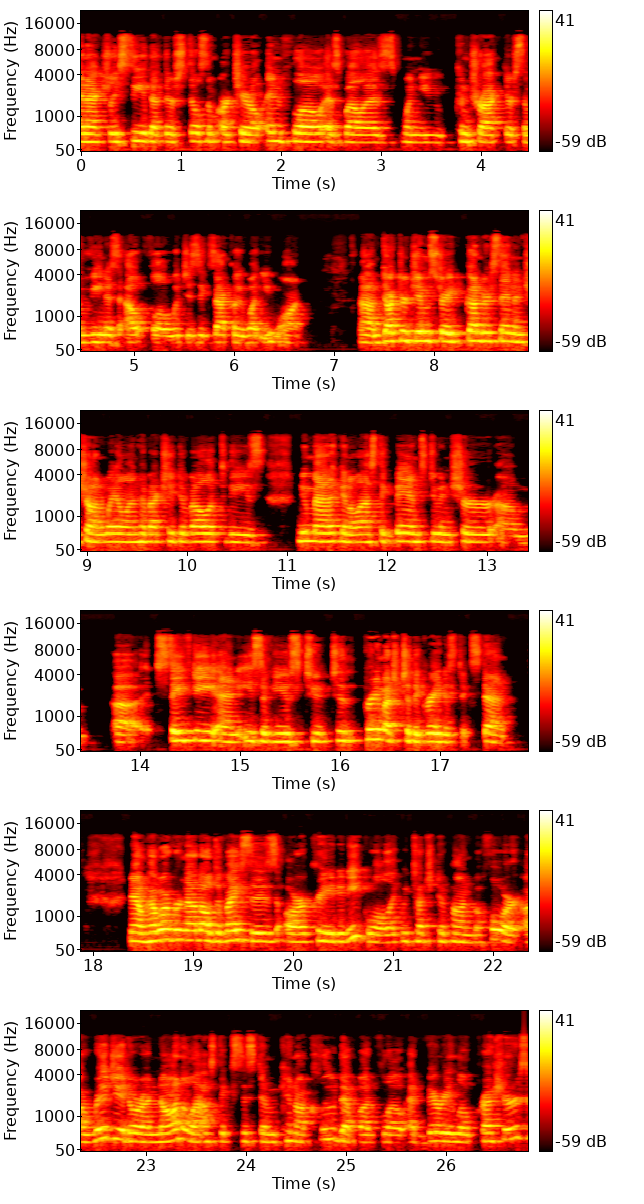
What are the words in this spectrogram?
and actually see that there's still some arterial inflow as well as when you contract, there's some venous outflow, which is exactly what you want. Um, Dr. Jim Stray-Gundersen and Sean Whalen have actually developed these pneumatic and elastic bands to ensure um, uh, safety and ease of use to, to pretty much to the greatest extent. Now, however, not all devices are created equal, like we touched upon before. A rigid or a non-elastic system can occlude that blood flow at very low pressures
